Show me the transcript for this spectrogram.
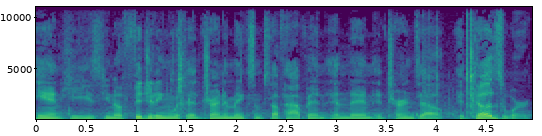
and he's you know fidgeting with it, trying to make some stuff happen, and then it turns out it does work.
